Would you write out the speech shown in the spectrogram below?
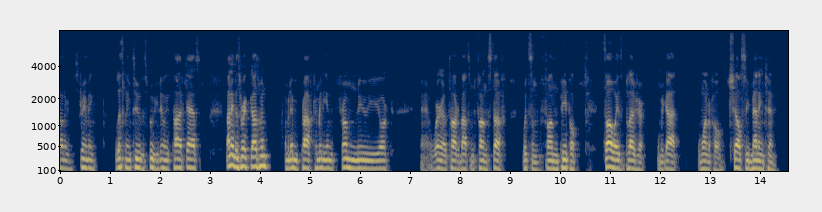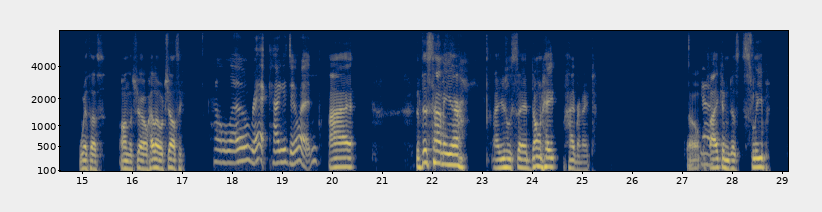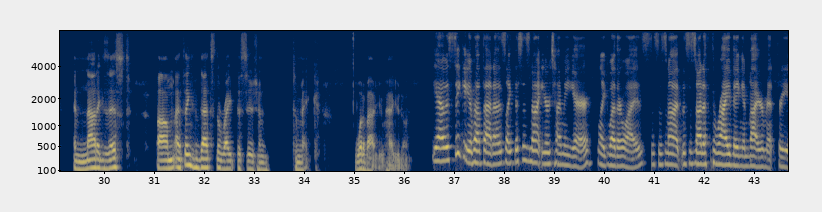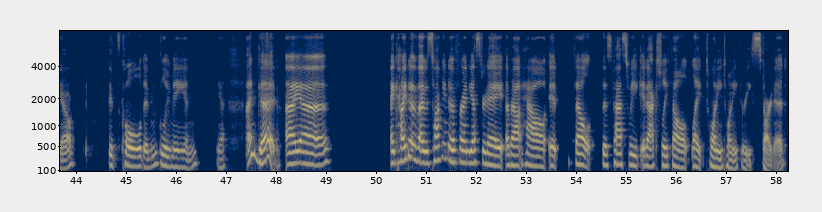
downloading, streaming, listening to the Spooky Doings podcast. My name is Rick Guzman. I'm an improv comedian from New York, and we're going to talk about some fun stuff with some fun people. It's always a pleasure when we got wonderful Chelsea Bennington with us on the show. Hello, Chelsea. Hello, Rick. How you doing? I at this time of year, I usually say don't hate, hibernate. So Yeah. if I can just sleep and not exist, um, I think that's the right decision to make. What about you? How you doing? Yeah, I was thinking about that. I was like, this is not your time of year, like weather-wise. This is not this is not a thriving environment for you. It's cold and gloomy and yeah. I'm good. I uh I kind of I was talking to a friend yesterday about how it felt this past week it actually felt like 2023 started.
